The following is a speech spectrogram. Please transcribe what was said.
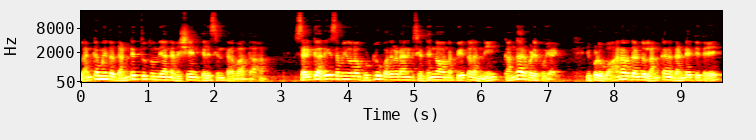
లంక మీద దండెత్తుతుంది అన్న విషయం తెలిసిన తర్వాత సరిగ్గా అదే సమయంలో గుడ్లు పొదగడానికి సిద్ధంగా ఉన్న పీతలన్నీ కంగారు పడిపోయాయి. ఇప్పుడు వానరదండు లంకను దండెత్తితే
